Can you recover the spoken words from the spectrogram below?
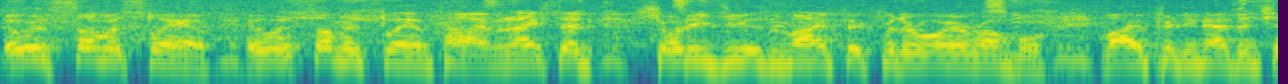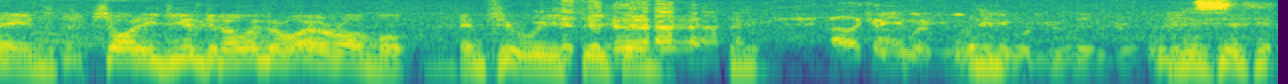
It was SummerSlam. It was SummerSlam time, and I said Shorty G is my pick for the Royal Rumble. My opinion hasn't changed. Shorty G is gonna win the Royal Rumble in two weeks, Ethan. I like how you went fully New Yorker.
